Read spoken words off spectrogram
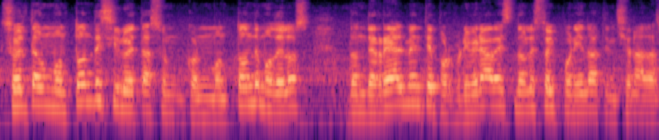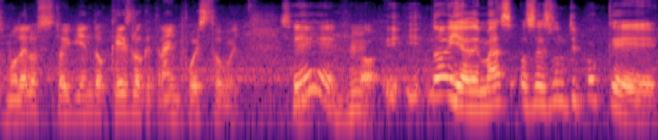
suelta un montón de siluetas un- con un montón de modelos donde realmente por primera vez no le estoy poniendo atención a las modelos, estoy viendo qué es lo que traen puesto, güey. Sí, no, y, y- no, y además, o sea, es un tipo que,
